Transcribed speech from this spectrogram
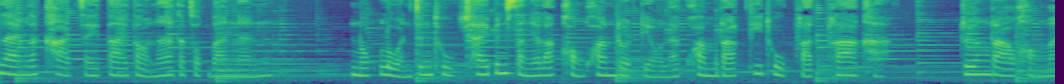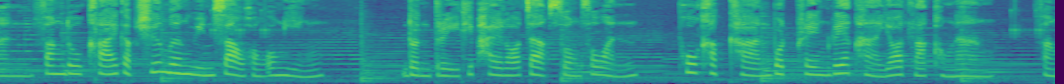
แรงและขาดใจตายต่อหน้ากระจกบานนั้น นกหลวนจึงถูกใช้เป็นสัญลักษณ์ของความโดดเดี่ยวและความรักที่ถูกพลัดพรากค่ะ เรื่องราวของมันฟังดูคล้ายกับชื่อเมืองวินเสาขององค์หญิง ดนตรีที่ไพเราะจากสวงสวรรค์ ผู้ขับขานบทเพลงเรียกหายอดรักของนาง ฟัง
